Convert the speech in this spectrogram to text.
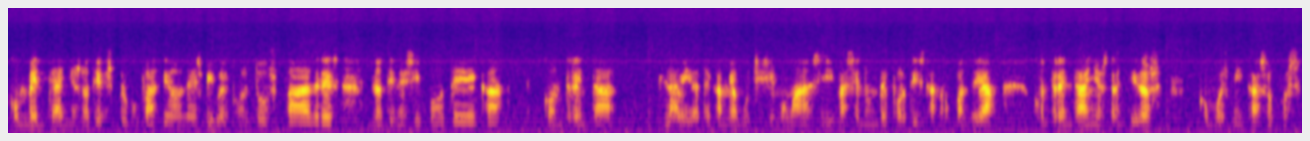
con 20 años no tienes preocupaciones, vive con tus padres, no tienes hipoteca, con 30 la vida te cambia muchísimo más y más en un deportista, ¿no? Cuando ya con 30 años, 32, como es mi caso, pues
